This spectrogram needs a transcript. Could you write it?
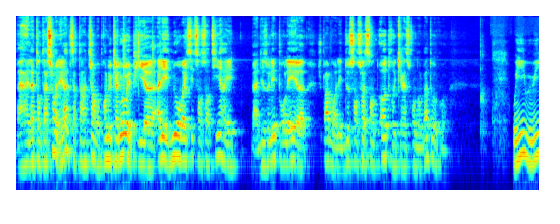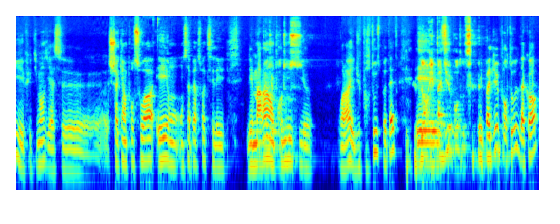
bah, la tentation, elle est là. De certains, tiens, on va prendre le canot et puis, euh, allez, nous, on va essayer de s'en sortir. Et bah, désolé pour les, euh, je sais pas moi, les 260 autres qui resteront dans le bateau, quoi. Oui, oui, effectivement, il y a ce chacun pour soi et on, s'aperçoit que c'est les, les marins en premier qui. Euh, voilà, et Dieu pour tous peut-être. non, et pas Dieu pour tous. et pas Dieu pour tous, d'accord.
